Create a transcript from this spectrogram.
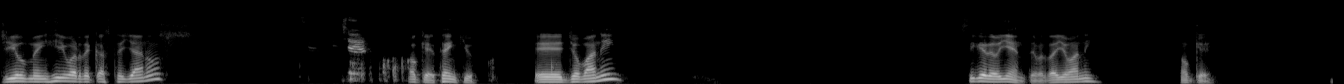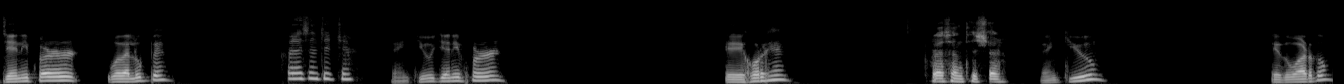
Jill Menjivar de Castellanos. Okay, thank you. Eh, Giovanni. Sigue de oyente, ¿verdad, Giovanni? Ok. Jennifer Guadalupe. Present teacher. Thank you, Jennifer. Eh, Jorge. Present teacher. Thank you. Eduardo.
